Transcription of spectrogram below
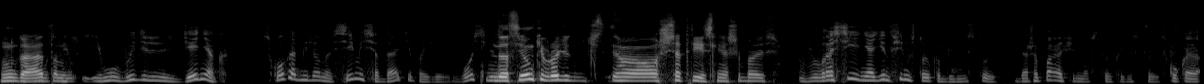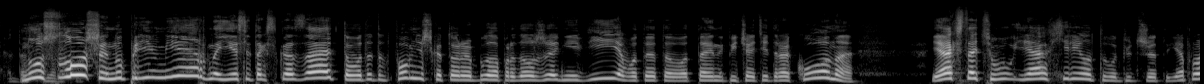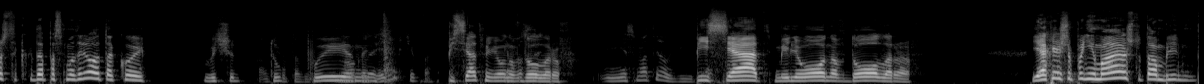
Ну да, потому там... ему выделили денег. Сколько миллионов? 70, да, типа, или 80? На съемки вроде э, 63, если не ошибаюсь. В России ни один фильм столько, блин, не стоит. Даже пара фильмов столько не стоит. Сколько Ну, съемок. слушай, ну примерно, если так сказать, то вот этот, помнишь, которое было продолжение Вия, вот это вот Тайны Печати Дракона? Я, кстати, у- я охерел этого бюджета. Я просто, когда посмотрел, такой, вы что, А чё там, тупые, нафиг. денег, типа? 50 миллионов долларов. Не смотрел видео. 50 миллионов долларов. Я, конечно, понимаю, что там, блин,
